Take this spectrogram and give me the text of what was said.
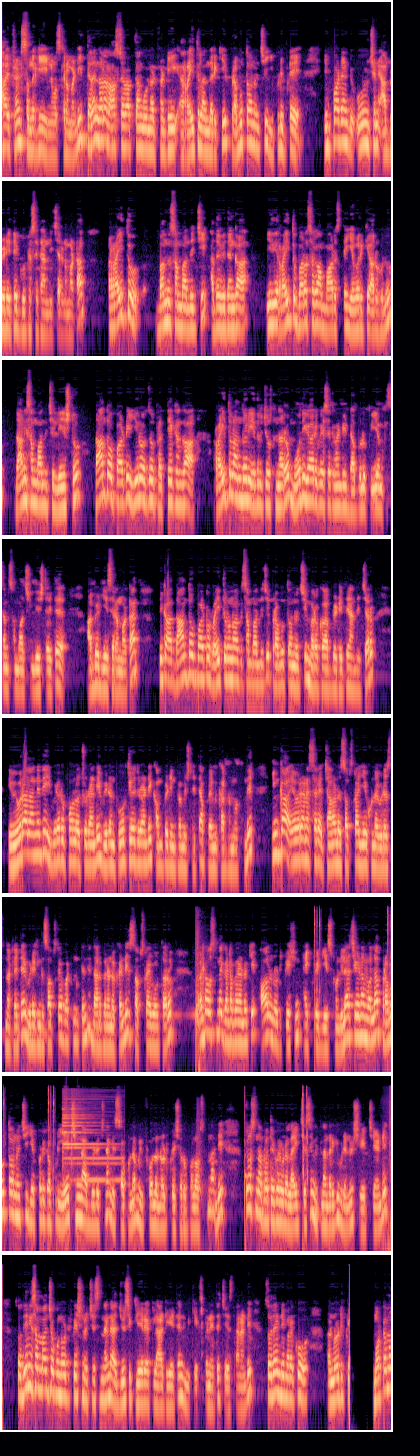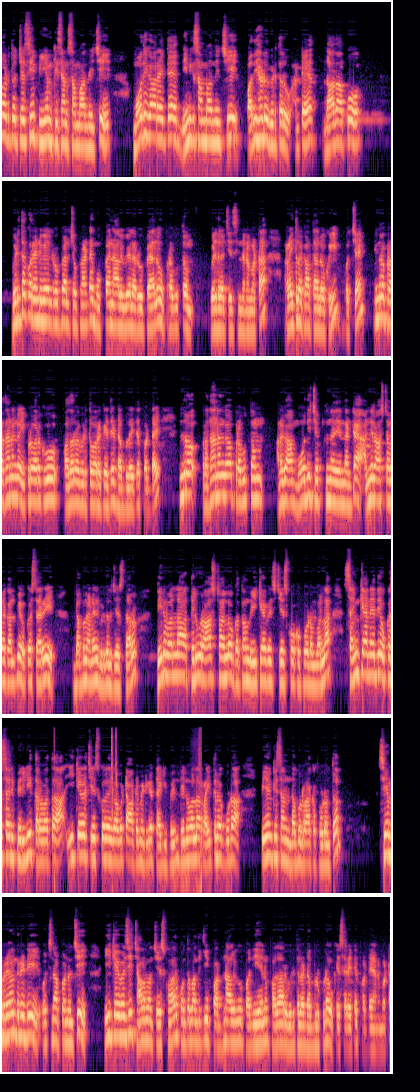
Hi friends అందరికీ నమస్కారం అండి. తెలంగాణ రాష్ట్ర వ్యాప్తంగా ఉన్నటువంటి రైతులందరికీ ప్రభుత్వం నుంచి ఇప్పుడిప్పుడే ఇంపార్టెంట్ ఊహించని అప్డేట్ అయితే గుడ్ న్యూస్ అయితే అందించారనమాట రైతు బంధు సంబంధించి అదేవిధంగా ఇది రైతు భరోసాగా మారుస్తే ఎవరికి అర్హులు? దానికి సంబంధించి లిస్టు. దాంతో పాటు ఈ రోజు ప్రత్యేకంగా రైతులందరూ ఎదురు చూస్తున్నారు. మోదీ గారు వేసేటువంటి డబ్బులు పిఎం కిసాన్ సంబంధించిన లిస్ట్ అయితే అప్డేట్ చేశారనమాట ఇక దాంతో పాటు రైతు రుణాలకు సంబంధించి ప్రభుత్వం నుంచి మరొక అప్డేట్ అయితే అందించారు. ఈ వివరాలు అనేది వీడియో రూపంలో చూడండి. వీడియోని పూర్తిగా చూడండి. కంప్లీట్ ఇన్ఫర్మేషన్ అయితే అప్పుడే మీకు అర్థమవుతుంది. ఇంకా ఎవరైనా సరే ఛానల్ సబ్స్క్రైబ్ చేయకుండా వీడియో వస్తున్నట్లయితే వీడియో కింద సబ్స్క్రైబ్ బటన్ ఉంటుంది. దానిపైన నొక్కండి. సబ్స్క్రైబ్ అవుతారు. గంట వస్తుంది. గంట పైన నొక్కి ఆల్ నోటిఫికేషన్ యాక్టివేట్ చేసుకోండి. ఇలా చేయడం వల్ల ప్రభుత్వం నుంచి ఎప్పటికప్పుడు ఏ చిన్న అప్డేట్ వచ్చినా మిస్ అవ్వకుండా మీ ఫోన్లో నోటిఫికేషన్ రూపంలో వస్తుందండి. చూస్తున్న ప్రతి ఒక్కరు కూడా లైక్ చేసి మిత్రులందరికీ వీడియోని షేర్ చేయండి. సో దీనికి సంబంధించి ఒక నోటిఫికేషన్ వచ్చేసిందండి. అది చూసి క్లియర్ క్లారిటీ అయితే నేను మీకు ఎక్స్ప్లెయిన్ అయితే చేస్తానండి. సో అదండి మనకు నోటిఫికేషన్ మొట్టమొదటి వచ్చేసి పిఎం కిసాన్ సంబంధించి మోదీ గారు అయితే దీనికి సంబంధించి పదిహేడు విడతలు అంటే దాదాపు విడతకు రెండు వేల రూపాయలు చొప్పున అంటే ముప్పై నాలుగు వేల రూపాయలు ప్రభుత్వం విడుదల చేసిందనమాట రైతుల ఖాతాలోకి వచ్చాయి. ఇందులో ప్రధానంగా ఇప్పటి వరకు పదో విడత వరకు అయితే డబ్బులు అయితే పడ్డాయి. ఇందులో ప్రధానంగా ప్రభుత్వం అనగా మోదీ చెప్తున్నది ఏంటంటే అన్ని రాష్ట్రాలు కలిపి ఒకేసారి డబ్బులు అనేది విడుదల చేస్తారు. దీనివల్ల తెలుగు రాష్ట్రాల్లో గతంలో ఈ చేసుకోకపోవడం వల్ల సంఖ్య అనేది ఒకసారి పెరిగి తర్వాత ఈ చేసుకోలేదు కాబట్టి ఆటోమేటిక్గా తగ్గిపోయింది. దీనివల్ల రైతులకు కూడా పిఎం కిసాన్ డబ్బులు రాకపోవడంతో సీఎం రేవంత్ రెడ్డి వచ్చినప్పటి నుంచి ఈ కేవైసీ చాలా మంది చేసుకున్నారు. కొంతమందికి పద్నాలుగు పదిహేను పదహారు విడతల డబ్బులు కూడా ఒకేసారి అయితే పడ్డాయి అనమాట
